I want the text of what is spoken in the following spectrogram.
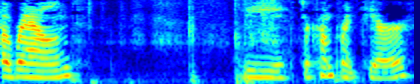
around the circumference here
